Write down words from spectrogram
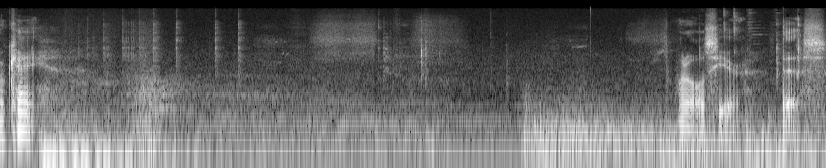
Okay. What else here? This.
